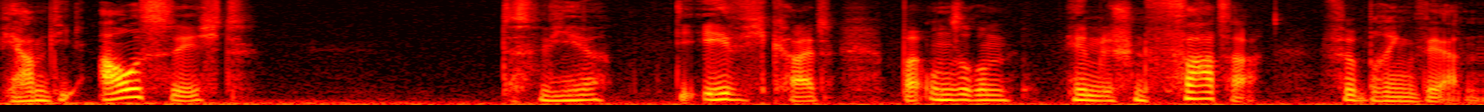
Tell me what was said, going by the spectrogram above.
Wir haben die Aussicht, dass wir die Ewigkeit bei unserem himmlischen Vater verbringen werden.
